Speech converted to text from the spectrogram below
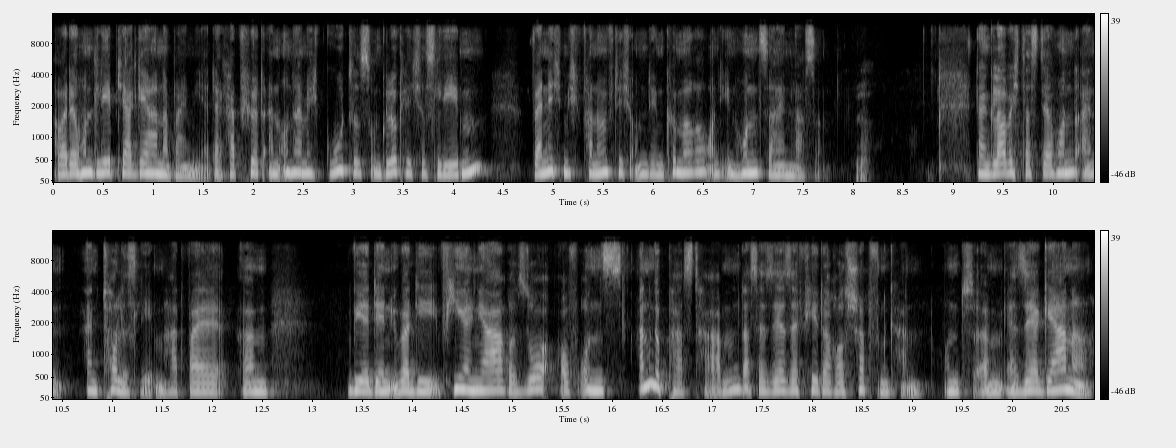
Aber der Hund lebt ja gerne bei mir. Der führt ein unheimlich gutes und glückliches Leben, wenn ich mich vernünftig um den kümmere und ihn Hund sein lasse. Ja. Dann glaube ich, dass der Hund ein, ein tolles Leben hat, weil ähm, wir den über die vielen Jahre so auf uns angepasst haben, dass er sehr, sehr viel daraus schöpfen kann. Und ähm, er sehr gerne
